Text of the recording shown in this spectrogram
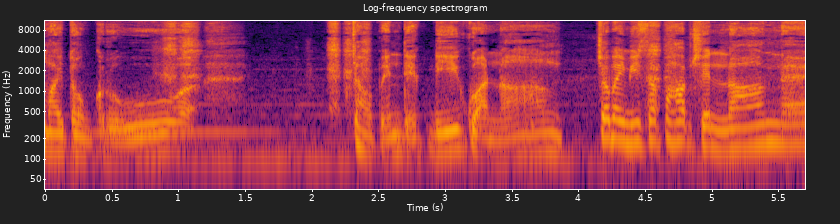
ไม่ต้องกลัว เจ้าเป็นเด็กดีกว่านาง จะไม่มีสภาพเช่นนางแน่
